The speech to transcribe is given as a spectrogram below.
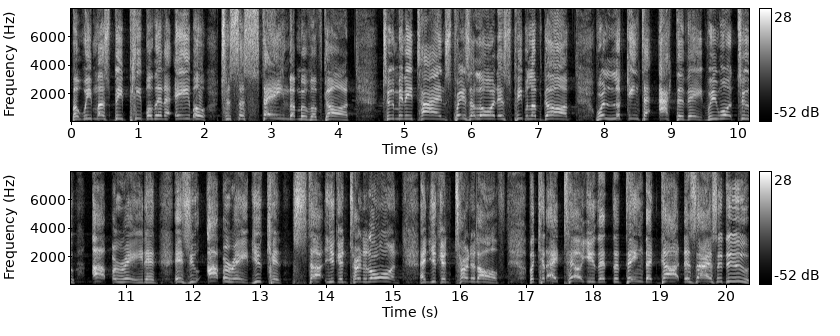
but we must be people that are able to sustain the move of God. Too many times, praise the Lord, as people of God, we're looking to activate. We want to operate. And as you operate, you can start, you can turn it on and you can turn it off. But can I tell you that the thing that God desires to do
